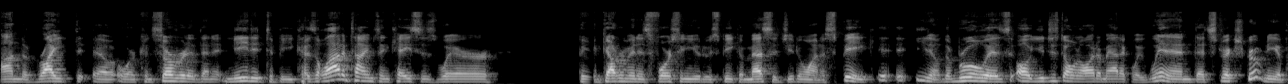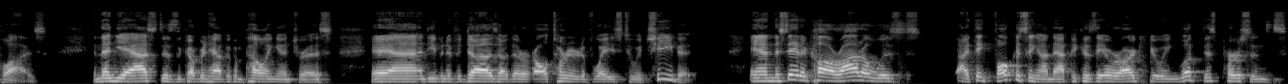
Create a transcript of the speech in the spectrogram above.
on the right uh, or conservative than it needed to be because a lot of times in cases where the government is forcing you to speak a message you don't want to speak. It, it, you know, the rule is, oh, you just don't automatically win, that strict scrutiny applies. And then you ask, does the government have a compelling interest? And even if it does, are there alternative ways to achieve it? And the state of Colorado was, I think, focusing on that because they were arguing, look, this person's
